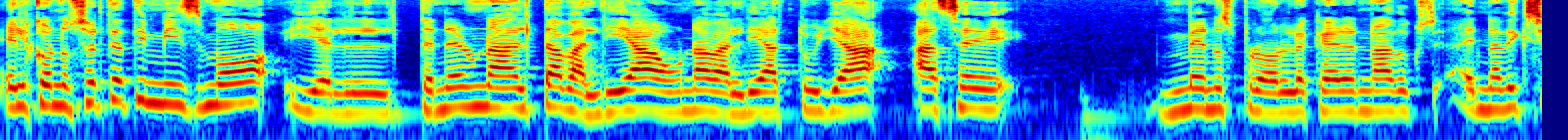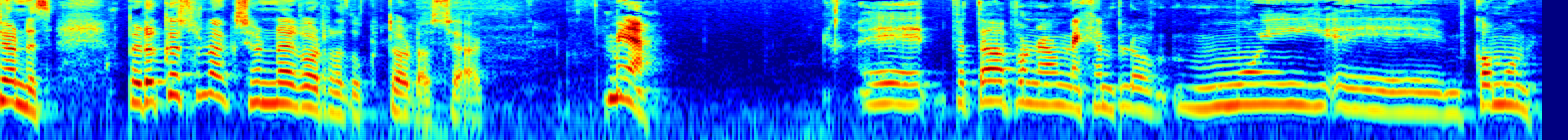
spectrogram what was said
el conocerte a ti mismo y el tener una alta valía o una valía tuya hace menos probable caer en, adicciones. Pero ¿qué es una acción ego reductora? O sea, Mira, eh, te voy a poner un ejemplo muy eh, común.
